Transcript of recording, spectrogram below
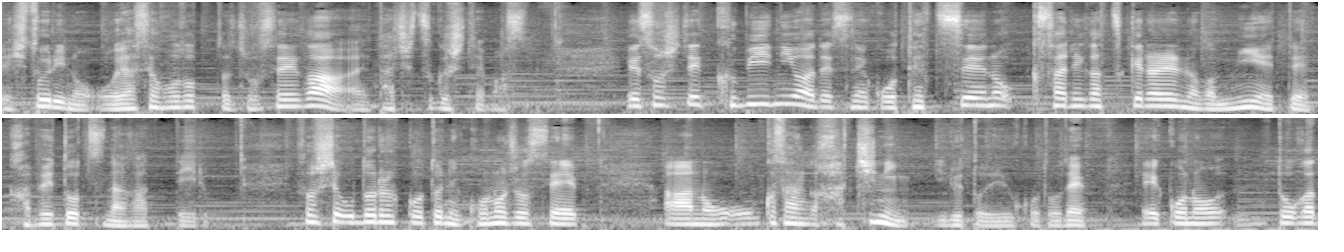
一人のお痩せ細った女性が立ち尽くしています。えそして首にはですねこう鉄製の鎖がつけられるのが見えて壁とつながっている。そして驚くことにこの女性あのお子さんが8人いるということで、えこの動画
